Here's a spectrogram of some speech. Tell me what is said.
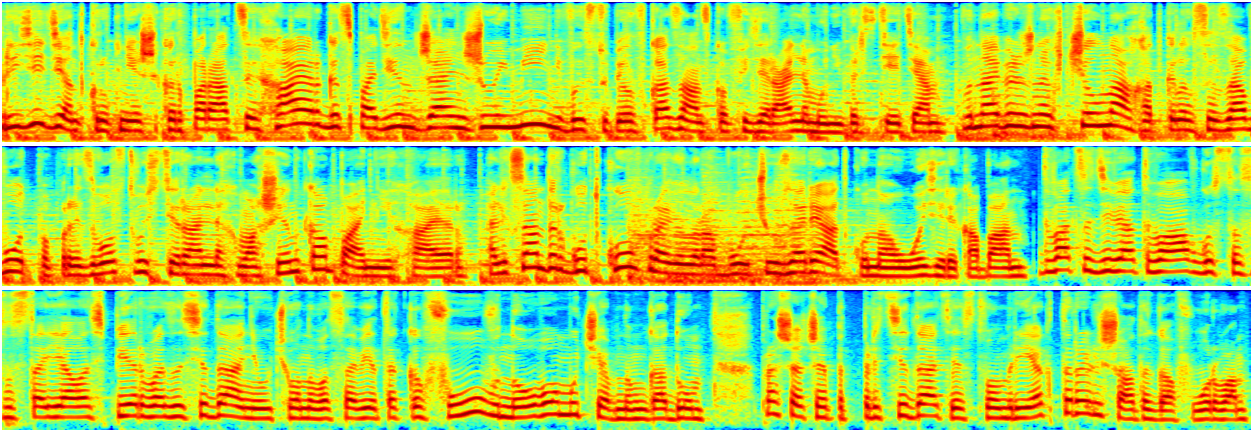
Президент крупнейшей корпорации «Haier» господин Джань Жуйминь выступил в Казанском федеральном университете. В набережных Челнах открылся завод по производству стиральных машин компании «Haier». Александр Гудков провел рабочую зарядку на озере Кабан. 29 августа состоялось первое заседание ученого совета КФУ в новом учебном году, прошедшее под председательством ректора Ильшата Гафурова.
